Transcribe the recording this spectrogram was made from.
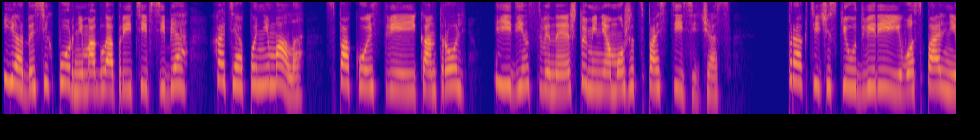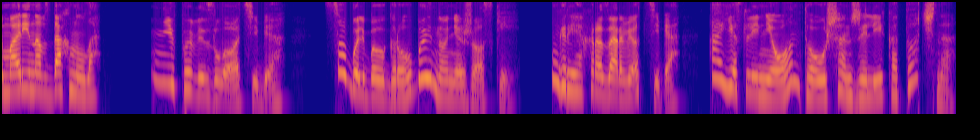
Я до сих пор не могла прийти в себя, хотя понимала, спокойствие и контроль — единственное, что меня может спасти сейчас. Практически у дверей его спальни Марина вздохнула. «Не повезло тебе. Соболь был грубый, но не жесткий. Грех разорвет тебя. А если не он, то уж Анжелика точно.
